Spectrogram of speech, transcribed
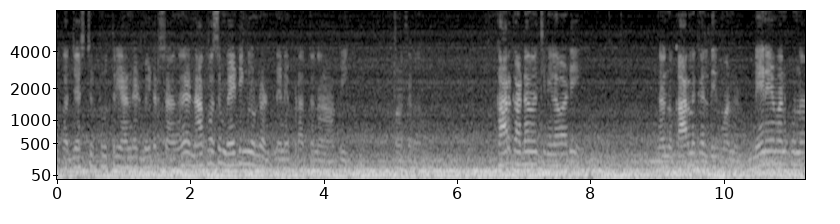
ఒక just two three hundred metres రాగానే నా కోసం వెయిటింగ్లో ఉన్నాడు. నేను ఎప్పుడు అతను ఆపి మాట్లాడదాం కార్ అడ్డం వచ్చి నిలబడి నన్ను కార్లోకి వెళ్ళి దిగమన్నాడు. నేనేమనుకున్నా?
